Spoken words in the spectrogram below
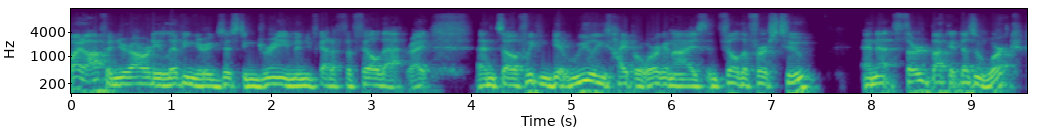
quite often you're already living your existing dream and you've got to fulfill that, right? And so if we can get really hyper organized and fill the first two, and that third bucket doesn't work,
